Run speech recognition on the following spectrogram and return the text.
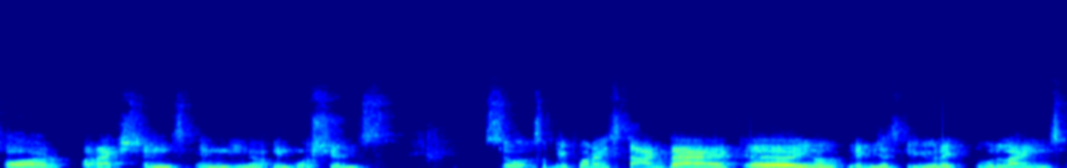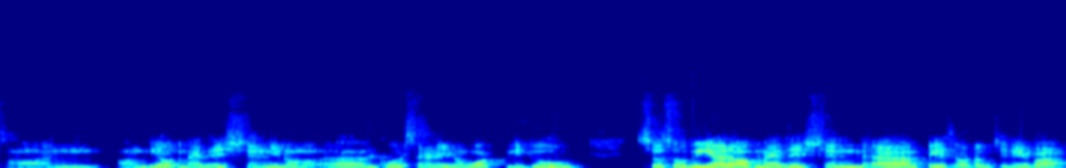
for for actions in you know in oceans. So so before I start that, uh, you know, let me just give you like two lines on on the organization. You know, uh, Gold Standard. You know what we do. So so we are an organization uh, based out of Geneva,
